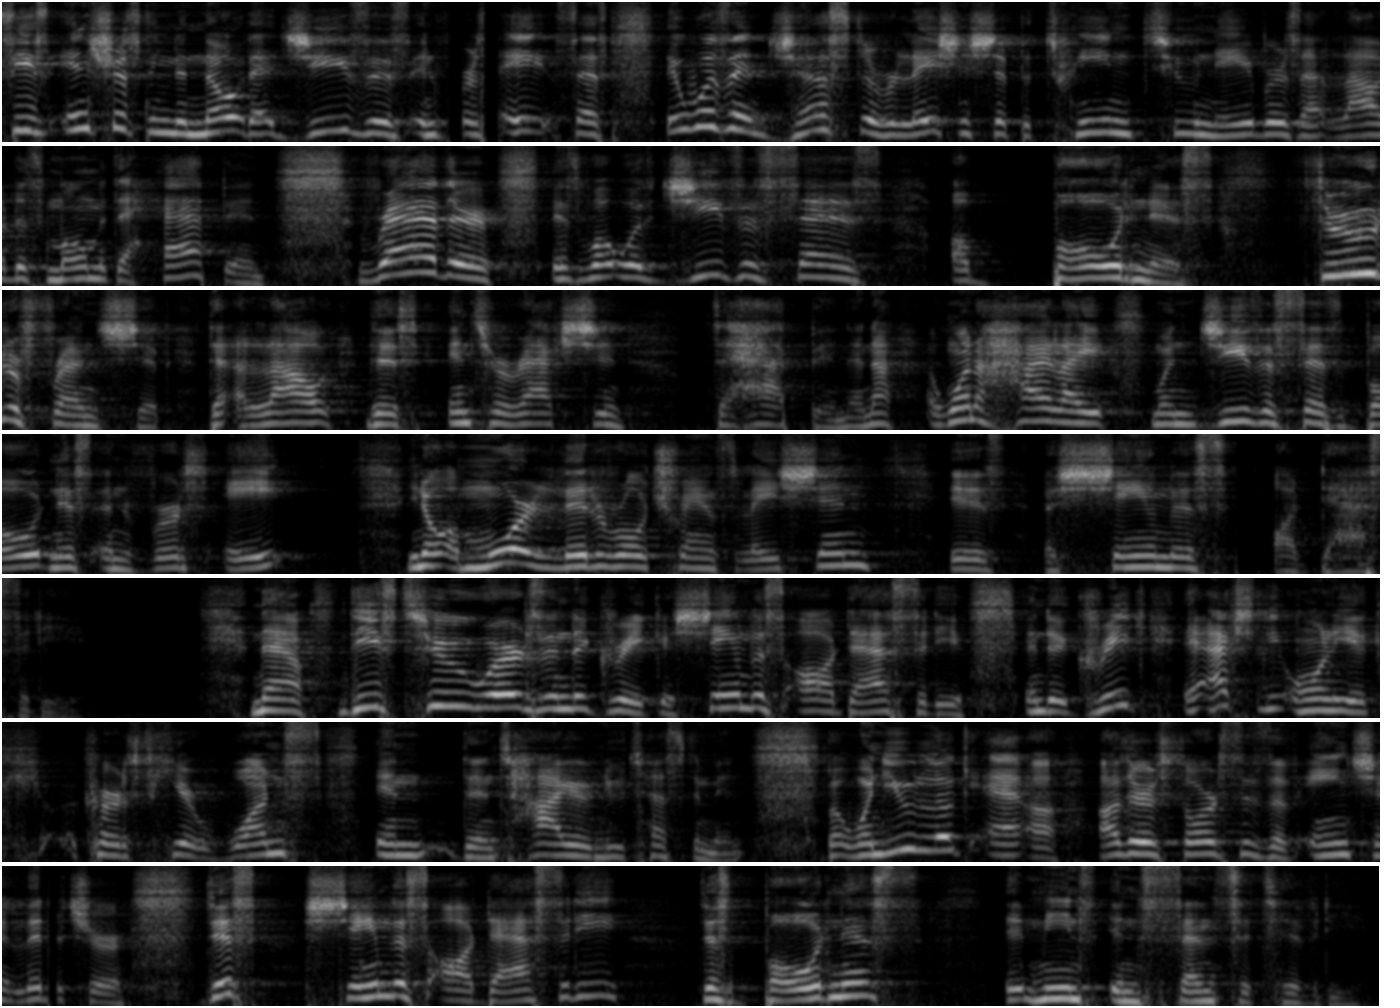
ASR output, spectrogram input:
See, it's interesting to note that Jesus in verse 8 says it wasn't just a relationship between two neighbors that allowed this moment to happen. Rather, is what was Jesus says a boldness through the friendship that allowed this interaction to happen. And I, I want to highlight when Jesus says boldness in verse 8. You know, a more literal translation is a shameless audacity. Now, these two words in the Greek, shameless audacity, in the Greek, it actually only occurs here once in the entire New Testament. But when you look at uh, other sources of ancient literature, this shameless audacity, this boldness, it means insensitivity.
